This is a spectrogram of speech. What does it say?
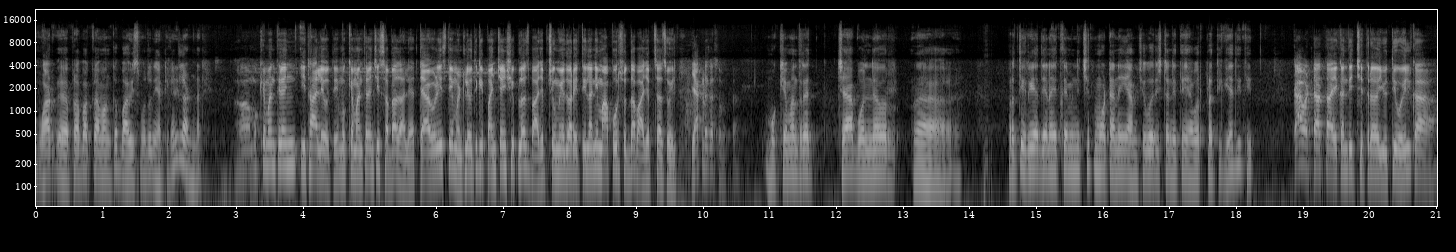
वार्ड अ, प्रभाग क्रमांक बावीसमधून या ठिकाणी लढणार आहे. अ, मुख्यमंत्र्यां इथं आले होते. मुख्यमंत्र्यांची सभा झाल्या. त्यावेळेस ते म्हटले होते की पंच्याऐंशी प्लस भाजपचे उमेदवार येतील आणि महापौरसुद्धा भाजपचाच होईल. याकडे कसं बघता? मुख्यमंत्र्याच्या बोलण्यावर प्रतिक्रिया देणं इतकं मी निश्चित मोठा नाही. आमचे वरिष्ठ नेते यावर प्रतिक्रिया देतील. काय वाटतं आता? एकंदरीत चित्र युती होईल का?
